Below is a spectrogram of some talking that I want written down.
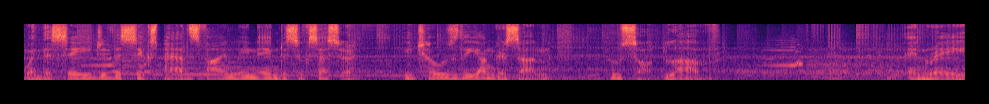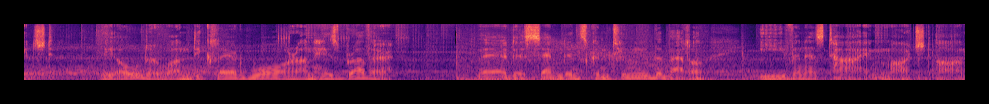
When the sage of the six paths finally named a successor, he chose the younger son, who sought love. Enraged, the older one declared war on his brother. Their descendants continued the battle even as time marched on.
